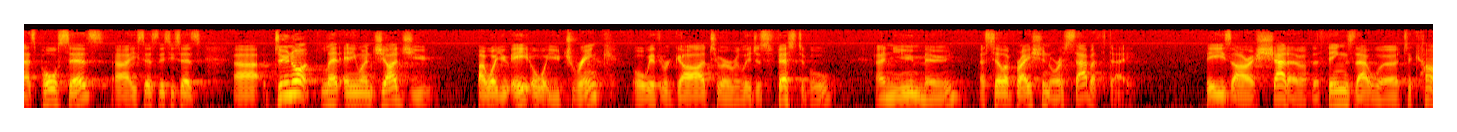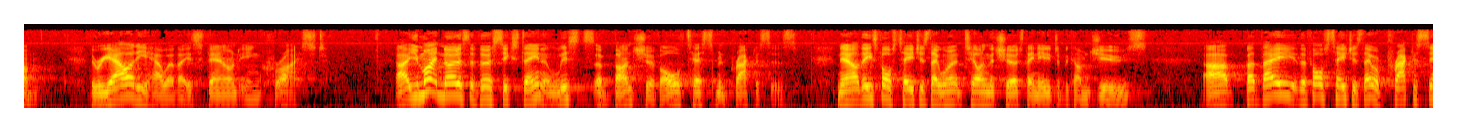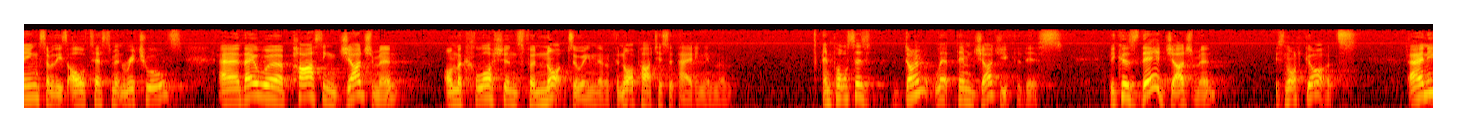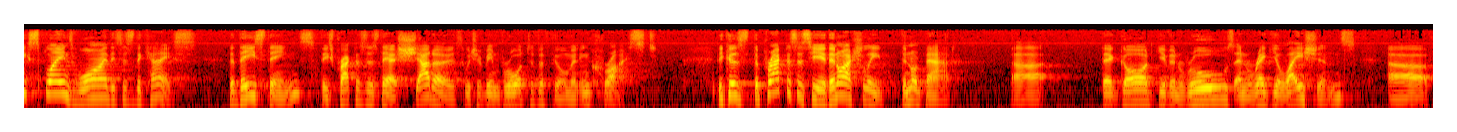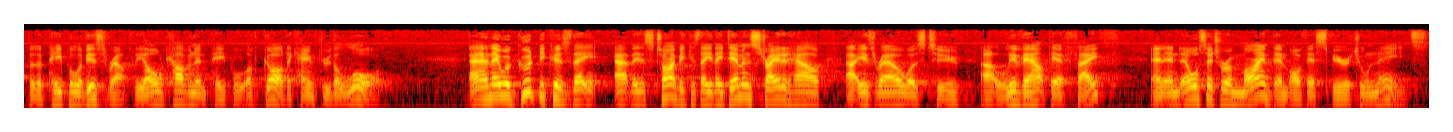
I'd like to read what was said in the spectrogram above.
as Paul says, uh, he says this, he says, uh, Do not let anyone judge you by what you eat or what you drink, or with regard to a religious festival, a new moon, a celebration, or a Sabbath day. These are a shadow of the things that were to come. The reality, however, is found in Christ. Uh, you might notice that verse 16 it lists a bunch of Old Testament practices. Now, these false teachers, they weren't telling the church they needed to become Jews, uh, but they, the false teachers, they were practicing some of these Old Testament rituals, and they were passing judgment on the Colossians for not doing them, for not participating in them. And Paul says, don't let them judge you for this, because their judgment is not God's. And he explains why this is the case. That these things, these practices, they are shadows which have been brought to fulfillment in Christ. Because the practices here, they're not actually, they're not bad. Uh, they're God given rules and regulations uh, for the people of Israel, for the old covenant people of God. They came through the law. And they were good because they, at this time because they, they demonstrated how uh, Israel was to uh, live out their faith and, and also to remind them of their spiritual needs.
